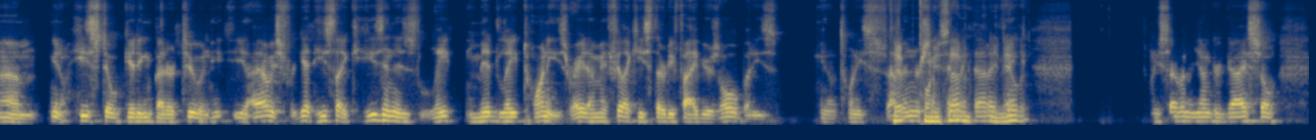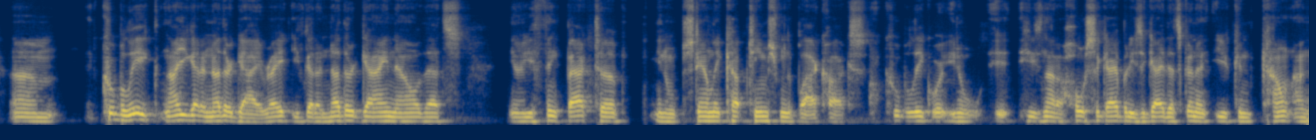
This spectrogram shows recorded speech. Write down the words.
Um, you know, he's still getting better too. And he, I always forget he's like he's in his late mid late twenties, right? I mean, I feel like he's thirty five years old, but he's you know twenty seven yep, or something like that. I think twenty seven, a younger guy. So um, Kubalik, now you got another guy, right? You've got another guy now that's you know you think back to you know Stanley Cup teams from the Blackhawks. Kubalik, where you know it, he's not a Hossa guy, but he's a guy that's gonna you can count on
